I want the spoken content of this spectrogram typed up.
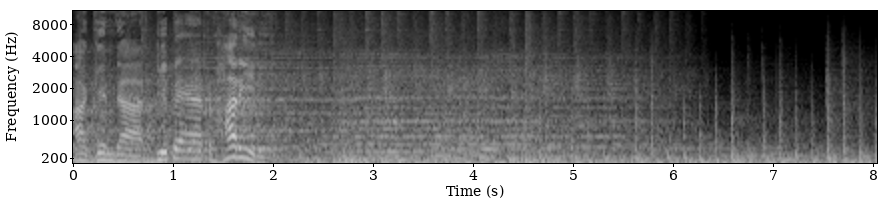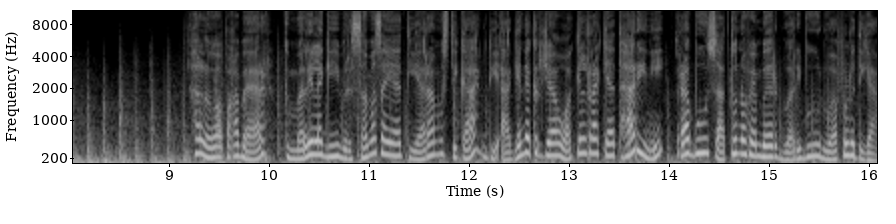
Agenda DPR hari ini. Halo, apa kabar? Kembali lagi bersama saya Tiara Mustika di Agenda Kerja Wakil Rakyat hari ini, Rabu 1 November 2023.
